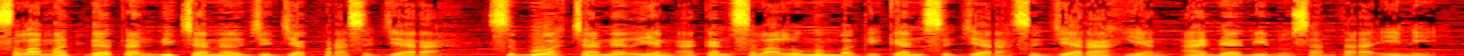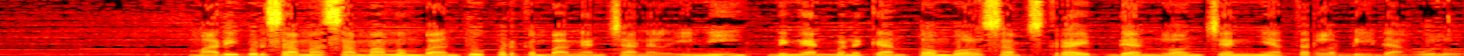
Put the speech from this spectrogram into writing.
Selamat datang di channel Jejak Prasejarah, sebuah channel yang akan selalu membagikan sejarah-sejarah yang ada di Nusantara ini. Mari bersama-sama membantu perkembangan channel ini dengan menekan tombol subscribe dan loncengnya terlebih dahulu.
